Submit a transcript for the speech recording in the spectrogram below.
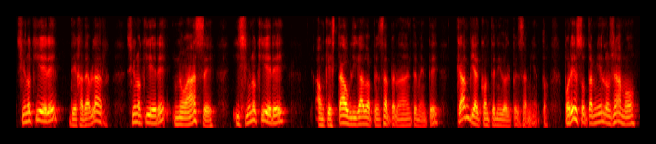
si uno quiere, deja de hablar. Si uno quiere, no hace. Y si uno quiere, aunque está obligado a pensar permanentemente, cambia el contenido del pensamiento. Por eso también lo llamo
